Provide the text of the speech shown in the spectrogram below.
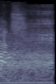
box.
